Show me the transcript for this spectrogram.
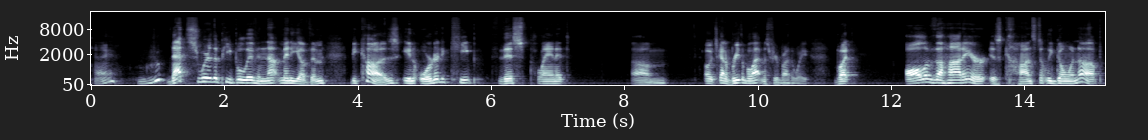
Okay? That's where the people live, and not many of them, because in order to keep this planet, um, oh, it's got a breathable atmosphere, by the way, but all of the hot air is constantly going up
